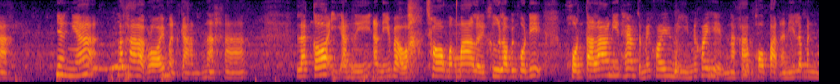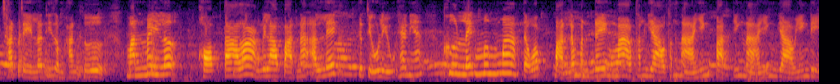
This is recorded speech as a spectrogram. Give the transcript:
อะอย่างเงี้ยราคาหลักร้อยเหมือนกันนะคะแล้วก็อีกอันนี้อันนี้แบบว่าชอบมากๆเลย คือเราเป็นคนที่ขนตาล่างนี่แทบจะไม่ค่อยมีไม่ค่อยเห็นนะคะ พอปัดอันนี้แล้วมันชัดเจนและที่สำคัญคือ มันไม่เลอะ ขอบตาล่างเวลาปัดนะอันเล็กกระจิ๋วหลิวแค่นี้คือเล็กมากๆแต่ว่าปัดแล้วมันเด้งมากทั้งยาวทั้งหนายิ่งปัดยิ่งหนายิ่งยาวยิ่งดี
